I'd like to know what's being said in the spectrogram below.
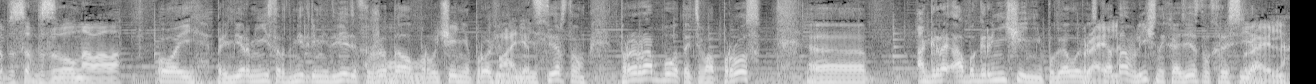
вз- взволновало? Ой, премьер-министр Дмитрий Медведев уже О, дал поручение профильным молодец. министерствам проработать вопрос э, огра- об ограничении поголовья Правильно. скота в личных хозяйствах россиян. Правильно.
